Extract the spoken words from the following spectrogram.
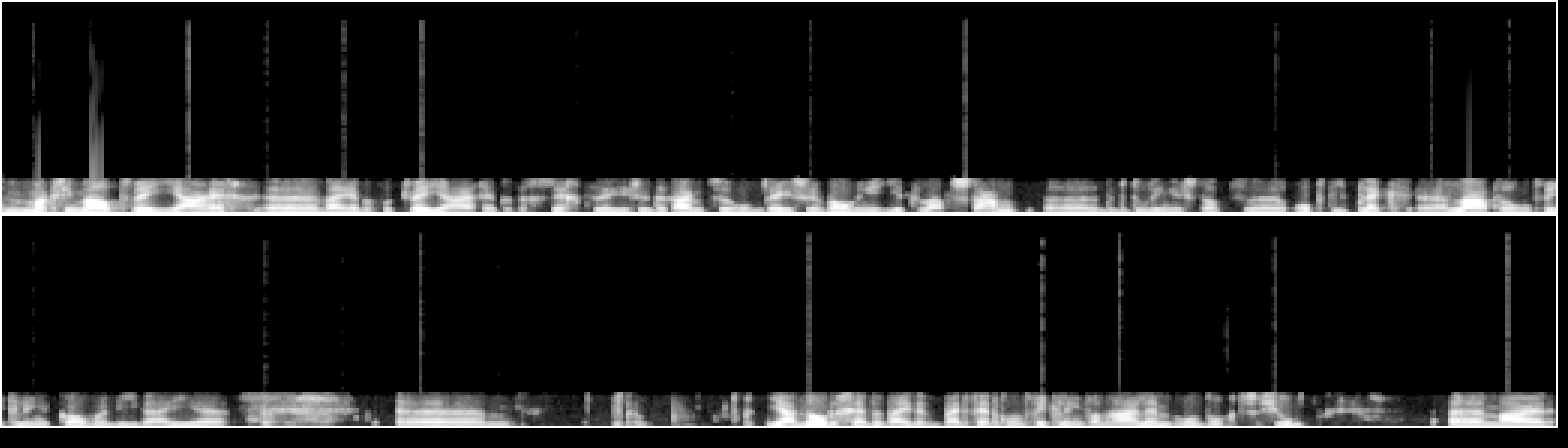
maximaal twee jaar. Uh, wij hebben voor twee jaar hebben we gezegd, uh, is er de ruimte om deze woningen hier te laten staan. Uh, de bedoeling is dat op die plek later ontwikkelingen komen die wij ehm, ja, nodig hebben bij de, bij de verdere ontwikkeling van Haarlem rondom het station. maar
